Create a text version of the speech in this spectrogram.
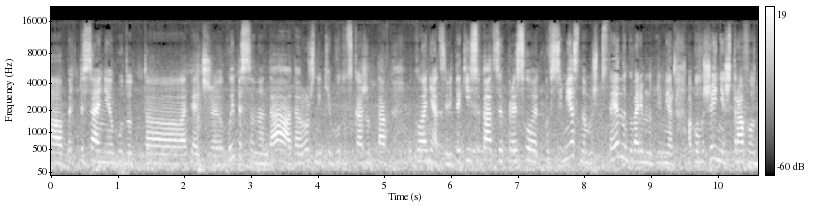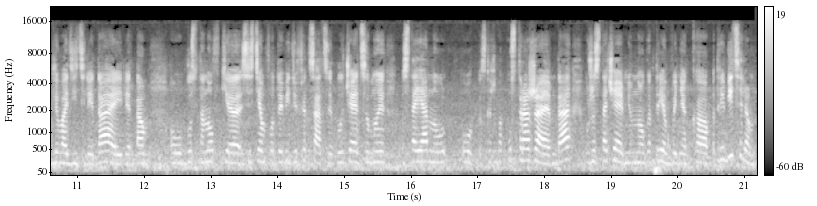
а, предписания будут, а, опять же, выписаны, да, а дорожники будут, скажем так, уклоняться? Ведь такие ситуации происходят повсеместно. Мы же постоянно говорим, например, о повышении штрафов для водителей водителей, да, или там об установке систем фото-видеофиксации. Получается, мы постоянно, скажем так, устражаем, да, ужесточаем немного требования к потребителям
